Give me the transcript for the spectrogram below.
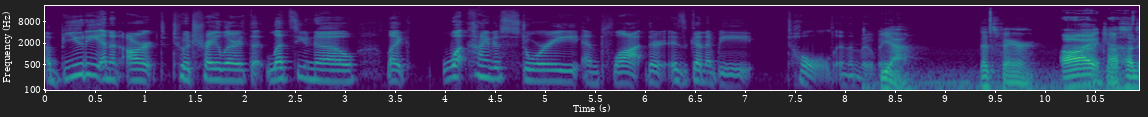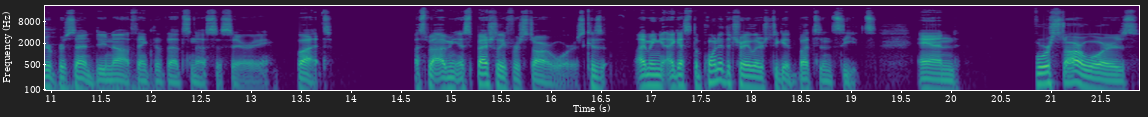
a beauty and an art to a trailer that lets you know like what kind of story and plot there is going to be told in the movie. Yeah, that's fair. I I just- 100% do not think that that's necessary. But, I mean, especially for Star Wars. Because, I mean, I guess the point of the trailer is to get butts in seats. And for Star Wars,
